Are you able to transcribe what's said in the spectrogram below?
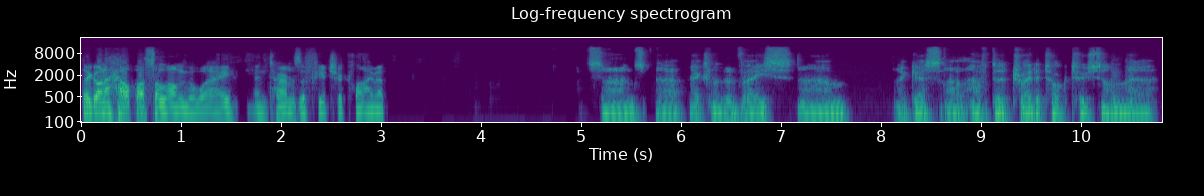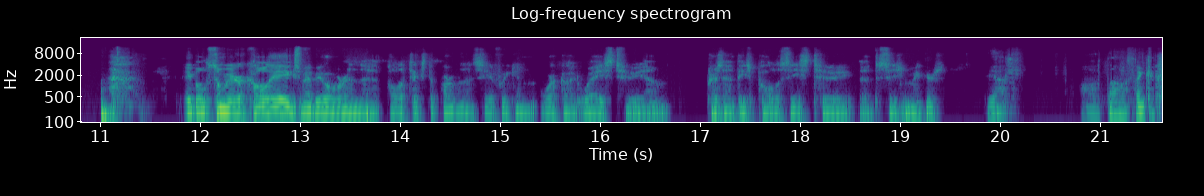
they're going to help us along the way in terms of future climate sounds uh, excellent advice. Um, I guess I'll have to try to talk to some uh, people, some of your colleagues, maybe over in the politics department, and see if we can work out ways to um, present these policies to the decision makers. Yes. Well, no, I think I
